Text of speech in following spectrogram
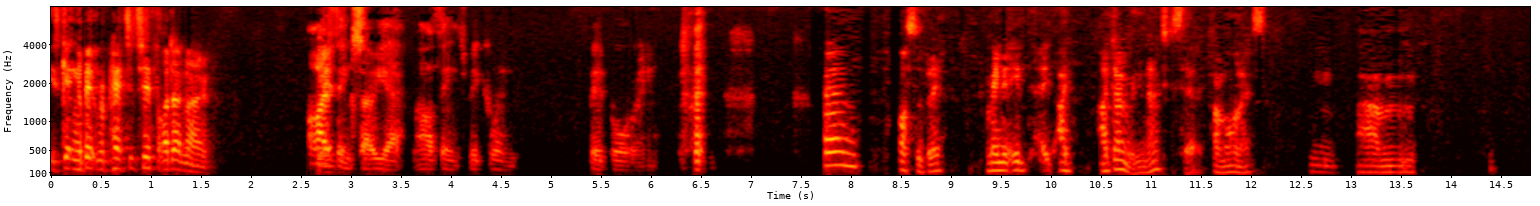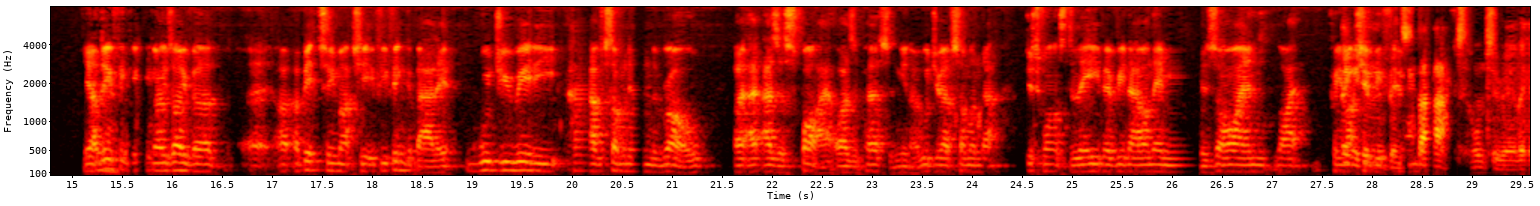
is getting a bit repetitive? I don't know. I think so. Yeah, I think it's becoming a bit boring. Um, possibly. I mean, it, it, I I don't really notice it if I'm honest. Hmm. Um, Yeah, I do think it goes over uh, a- a bit too much. If you think about it, would you really have someone in the role uh, as a spy or as a person? You know, would you have someone that just wants to leave every now and then, resign, like I pretty think much he's every been film? stacked, hasn't he? Really?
